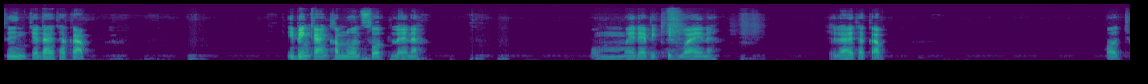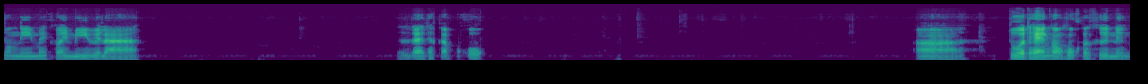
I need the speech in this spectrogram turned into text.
ซึ่งจะได้เท่ากับ นี่เป็นการคำนวณสดเลยนะ ผมไม่ได้ไปคิดไว้นะ จะได้เท่ากับ เพราะช่วงนี้ไม่ค่อยมีเวลา ได้เท่ากับหกอ่าตัวแทนของหกก็คือหนึ่ง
